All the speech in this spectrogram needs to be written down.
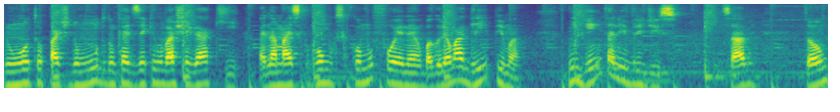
em outra parte do mundo, não quer dizer que não vai chegar aqui. Ainda mais que como, como foi, né? O bagulho é uma gripe, mano. Ninguém tá livre disso, sabe? Então,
